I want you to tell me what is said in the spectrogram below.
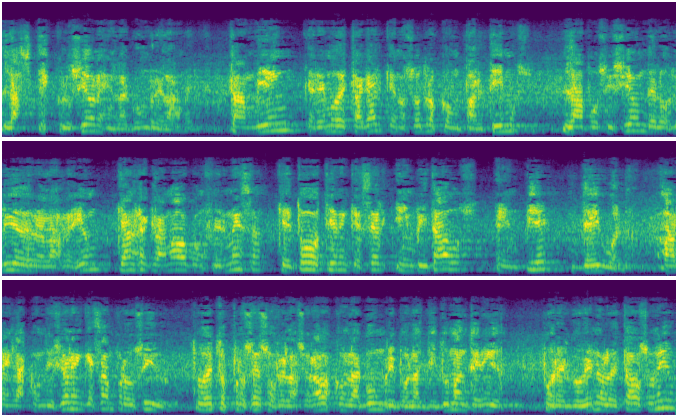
las exclusiones en la Cumbre de las Américas. También queremos destacar que nosotros compartimos la posición de los líderes de la región que han reclamado con firmeza que todos tienen que ser invitados en pie de igualdad. Ahora, en las condiciones en que se han producido todos estos procesos relacionados con la cumbre y por la actitud mantenida por el gobierno de los Estados Unidos,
